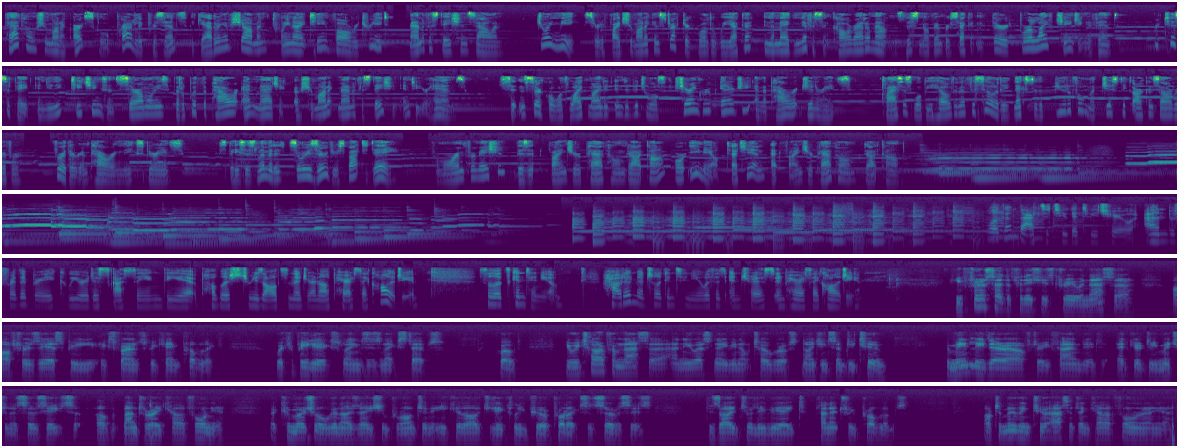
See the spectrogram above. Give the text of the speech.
Path Home Shamanic Art School proudly presents the Gathering of Shaman 2019 Fall Retreat, Manifestation Samhain. Join me, certified shamanic instructor Gwilda Wiyaka, in the magnificent Colorado Mountains this November 2nd and 3rd for a life-changing event. Participate in unique teachings and ceremonies that'll put the power and magic of shamanic manifestation into your hands. Sit in circle with like-minded individuals, sharing group energy and the power it generates. Classes will be held in a facility next to the beautiful, majestic Arkansas River, further empowering the experience. Space is limited, so reserve your spot today. For more information, visit findyourpathhome.com or email touchin at findyourpathhome.com. Welcome back to Too Good to Be True. And before the break, we were discussing the published results in the journal Parapsychology. So let's continue. How did Mitchell continue with his interest in parapsychology? He first had to finish his career with NASA after his ESP experiments became public. Wikipedia explains his next steps. Quote, he retired from NASA and the U.S. Navy in October of 1972. Immediately thereafter, he founded Edgar D. Mitchell Associates of Monterey, California, a commercial organization promoting ecologically pure products and services designed to alleviate planetary problems. After moving to Atherton, California,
